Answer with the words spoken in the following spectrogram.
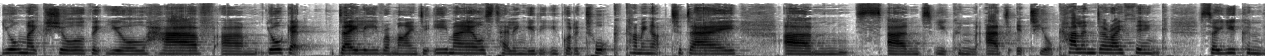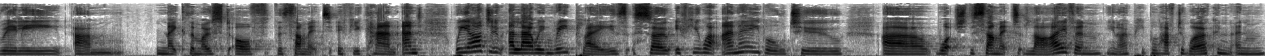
you'll make sure that you'll have um, you'll get daily reminder emails telling you that you've got a talk coming up today. Um, and you can add it to your calendar, I think. So you can really um, make the most of the summit if you can. And we are do, allowing replays. So if you are unable to uh, watch the summit live, and you know people have to work and, and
